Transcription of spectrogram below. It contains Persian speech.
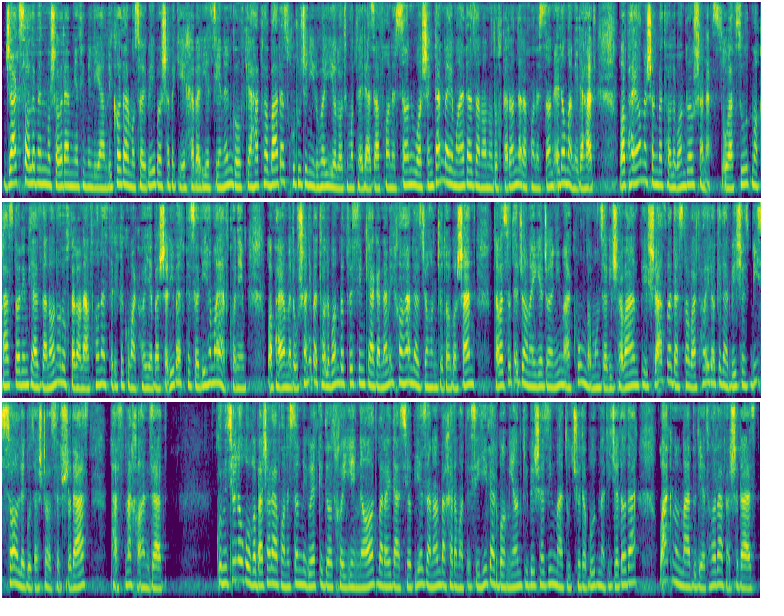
جک سالوین مشاور امنیت ملی آمریکا در مصاحبه با شبکه خبری CNN گفت که حتی بعد از خروج نیروهای ایالات متحده از افغانستان واشنگتن به حمایت از زنان و دختران در افغانستان ادامه می دهد و پیامشان به طالبان روشن است. او افزود ما قصد داریم که از زنان و دختران افغان از طریق کمک های بشری و اقتصادی حمایت کنیم و پیام روشنی به طالبان بفرستیم که اگر نمی‌خواهند از جهان جدا باشند توسط جامعه جهانی محکوم و منزوی شوند پیشرفت و دستاوردهایی را که در بیش بیش از 20 سال گذشته حاصل شده است پس نخواهند زد. کمیسیون حقوق بشر افغانستان می‌گوید که دادخواهی ناد برای دستیابی زنان به خدمات صحی در بامیان که بیش از این محدود شده بود نتیجه داده و اکنون محدودیت ها رفع شده است.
